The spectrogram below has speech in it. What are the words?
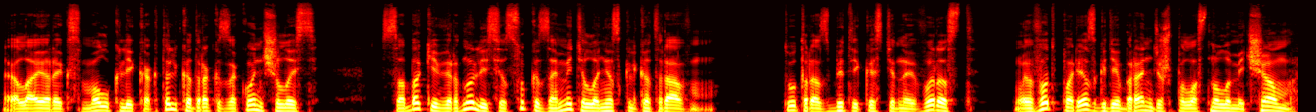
Элай и Рекс молкли, как только драка закончилась. Собаки вернулись, и сука заметила несколько травм. Тут разбитый костяной вырост, вот порез, где Брандиш полоснула мечом,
